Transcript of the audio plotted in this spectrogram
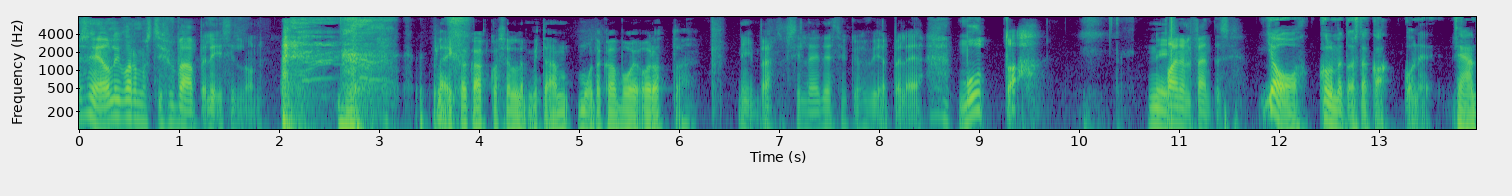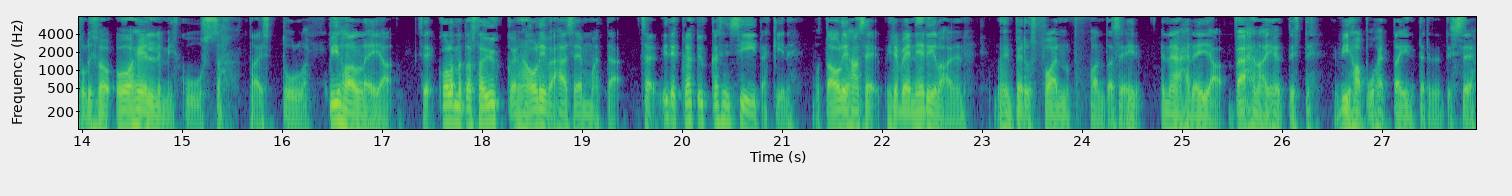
se oli varmasti hyvä peli silloin. Pleikka kakkoselle mitään muutakaan voi odottaa. Niinpä, sillä ei tehtykö hyviä pelejä. Mutta, niin. Final Fantasy. Joo, 13.2. Sehän tuli se helmikuussa, taisi tulla pihalle ja se 13.1 oli vähän semmoinen, että sä itse kyllä tykkäsin siitäkin, mutta olihan se hirveän erilainen noihin perus Final Fantasyihin nähden ja vähän aiheutti sitten vihapuhetta internetissä ja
